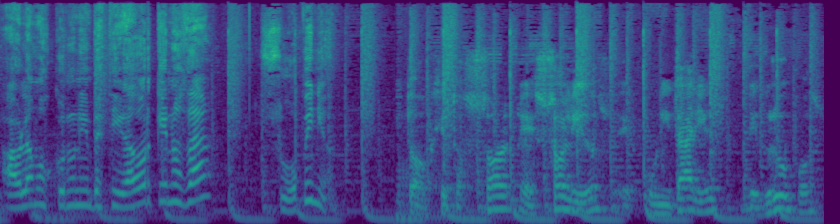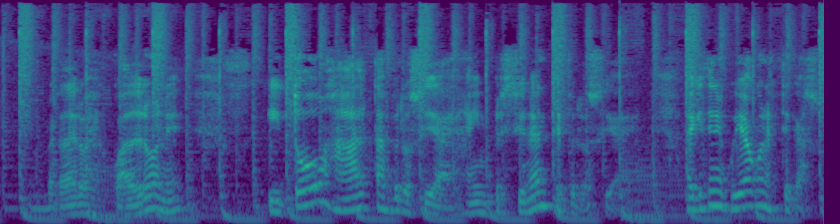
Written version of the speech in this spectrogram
hablamos con un investigador que nos da su opinión. Estos objetos eh, sólidos, eh, unitarios, de grupos, verdaderos escuadrones, y todos a altas velocidades, a impresionantes velocidades. Hay que tener cuidado con este caso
